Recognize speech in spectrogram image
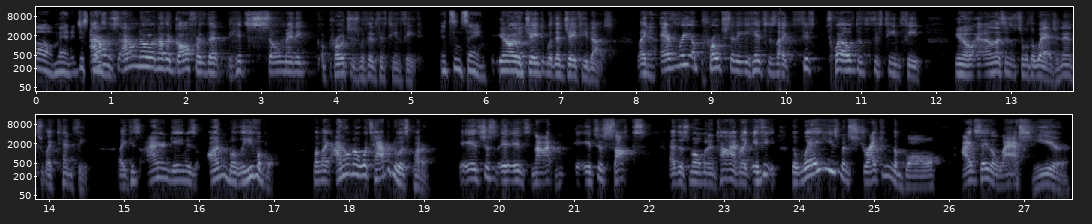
oh man, it just I don't I don't know another golfer that hits so many approaches within 15 feet. it's insane. You know what JT what that JT does. Like Yeah. every approach that he hits is like 15, 12 to 15 feet. You know, unless it's with a wedge, and then it's like 10 feet. Like his iron game is unbelievable. But like I don't know what's happened to his putter. It's just it's not. It just sucks at this moment in time. Like if he the way he's been striking the ball, I'd say the last year.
